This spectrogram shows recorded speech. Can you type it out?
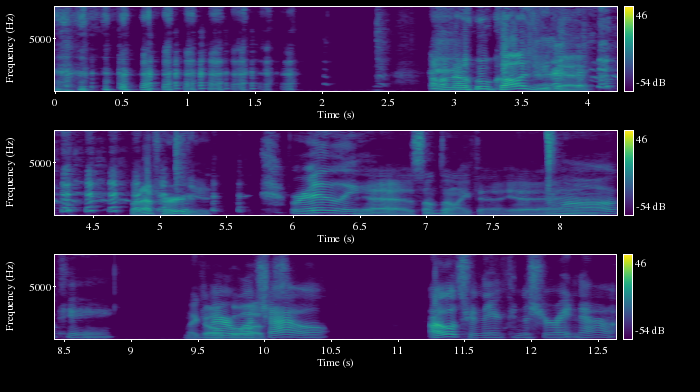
I don't know who calls you that, but I've heard it. really? Yeah, something like that. Yeah. yeah, yeah. Oh, okay. like you I'll better watch out. I will turn the air conditioner right now.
